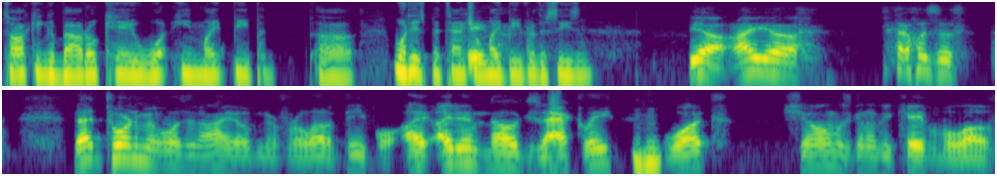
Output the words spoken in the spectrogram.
talking about, okay, what he might be, uh, what his potential might be for the season? Yeah, I, uh, that was a, that tournament was an eye opener for a lot of people. I, I didn't know exactly mm-hmm. what Schoen was going to be capable of.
